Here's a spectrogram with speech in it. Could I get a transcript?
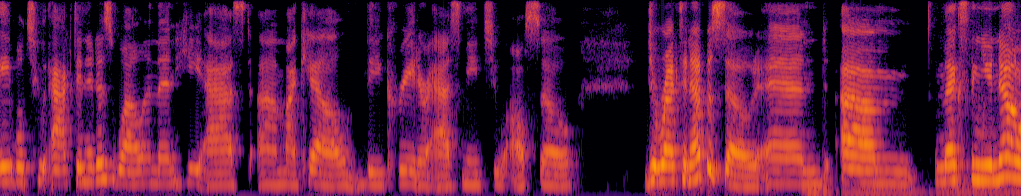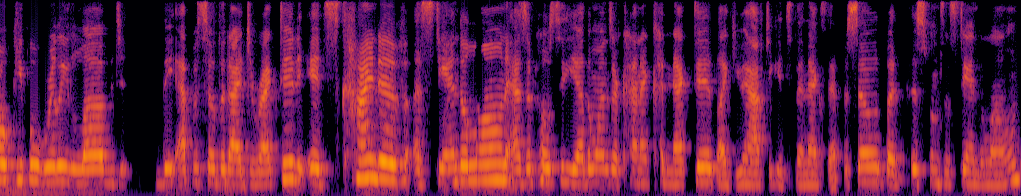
able to act in it as well. And then he asked uh, Michael, the creator, asked me to also direct an episode. And um, next thing you know, people really loved the episode that I directed. It's kind of a standalone as opposed to the other ones are kind of connected. Like you have to get to the next episode, but this one's a standalone.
